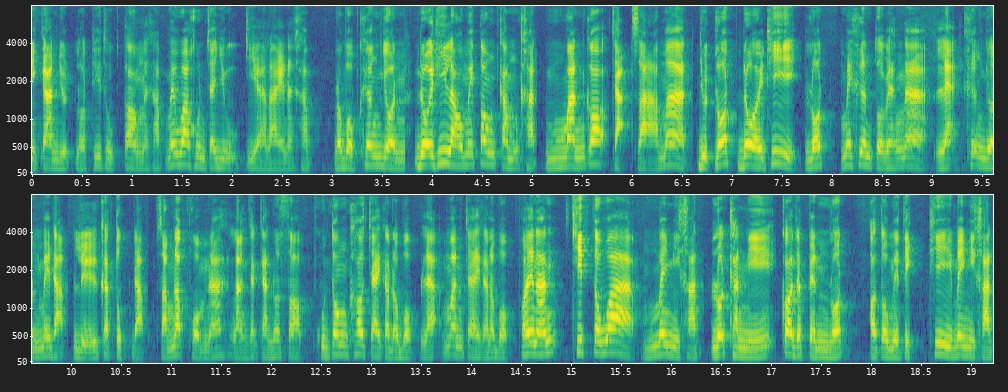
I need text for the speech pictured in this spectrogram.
มีการหยุดรถที่ถูกต้องนะครับไม่ว่าคุณจะอยู่เกียร์อะไรนะครับระบบเครื่องยนต์ โดยที่เราไม่ต้องกำคัด มันก็จะสามารถหยุดรถโดยที่รถไม่เคลื่อนตัวไปข้างหน้า และเครื่องยนต์ไม่ดับ หรือกระตุกดับสำหรับผมนะ หลังจากการทดสอบ คุณต้องเข้าใจกับระบบและมั่นใจกับระบบ เพราะฉะนั้นคิดซะว่าไม่มีคัดรถคันนี้ก็จะเป็นรถออโตเมติกที่ไม่มีคัด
